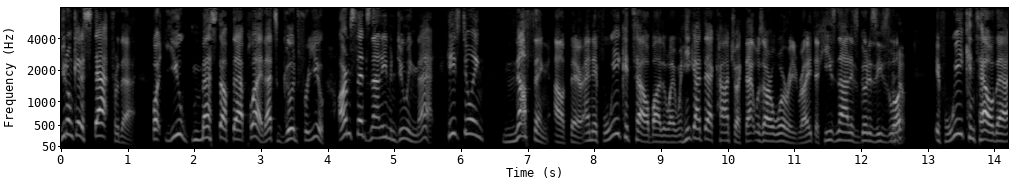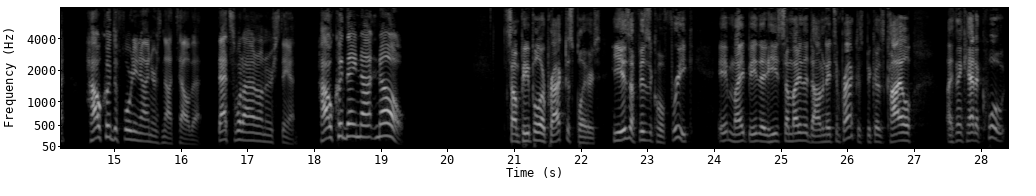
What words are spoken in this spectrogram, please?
you don't get a stat for that. But you messed up that play. That's good for you. Armstead's not even doing that. He's doing nothing out there. And if we could tell, by the way, when he got that contract, that was our worry, right? That he's not as good as he's looked. If we can tell that, how could the 49ers not tell that? That's what I don't understand. How could they not know? Some people are practice players. He is a physical freak. It might be that he's somebody that dominates in practice because Kyle, I think, had a quote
